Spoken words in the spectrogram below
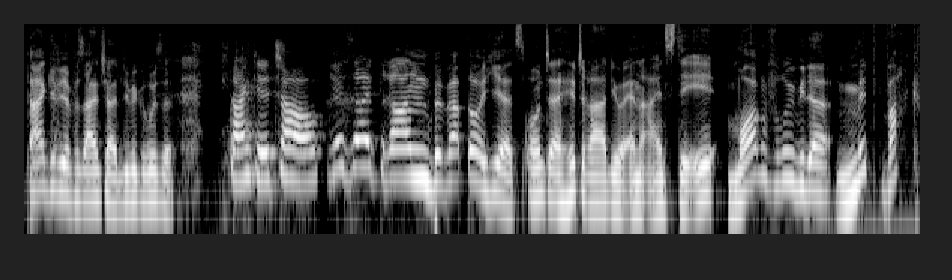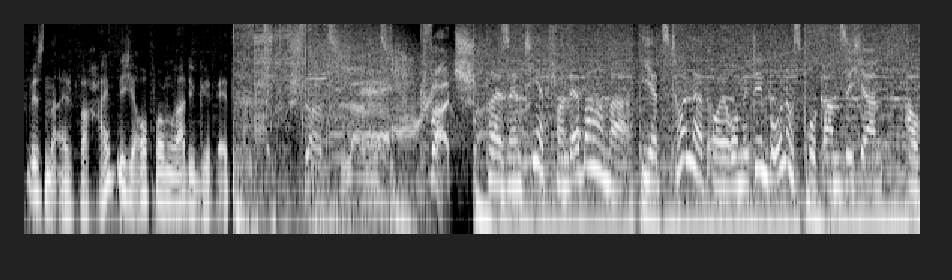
Danke dir fürs Einschalten, liebe Grüße. Danke, ciao. Ihr seid dran, bewerbt euch jetzt unter hitradio n1.de. Morgen früh wieder mit Wachquissen einfach, heimlich auch vom Radiogerät. Stadt, Land, Quatsch. Präsentiert von der Barmer. Jetzt 100 Euro mit dem Bonusprogramm sichern. Auf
